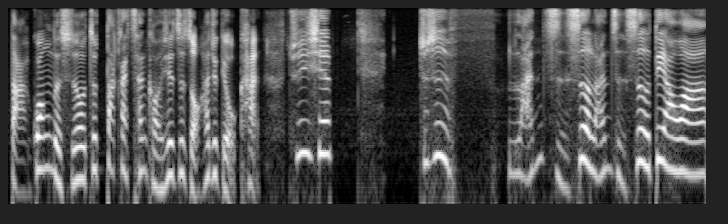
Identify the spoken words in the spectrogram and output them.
打光的时候，就大概参考一些这种，他就给我看，就是一些就是蓝紫色、蓝紫色调啊，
